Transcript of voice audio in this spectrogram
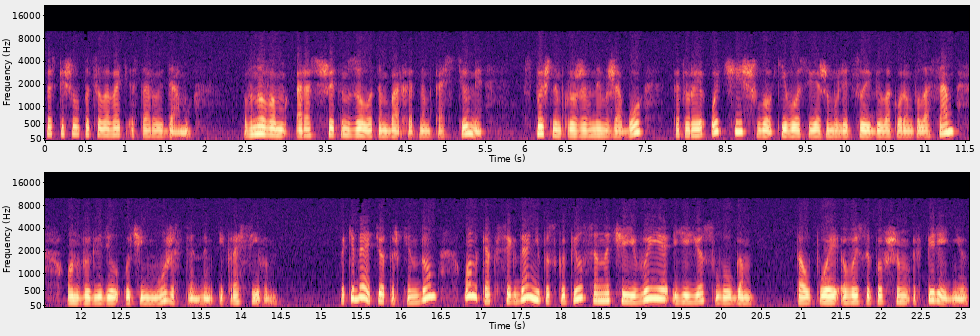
поспешил поцеловать старую даму. В новом расшитом золотом бархатном костюме с пышным кружевным жабо, которое очень шло к его свежему лицу и белокорым волосам, он выглядел очень мужественным и красивым. Покидая тетушкин дом, он, как всегда, не поскупился на чаевые ее слугам, толпой высыпавшим в переднюю.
